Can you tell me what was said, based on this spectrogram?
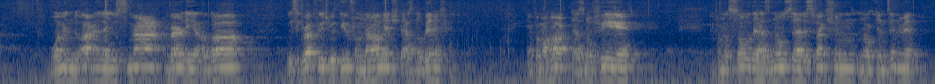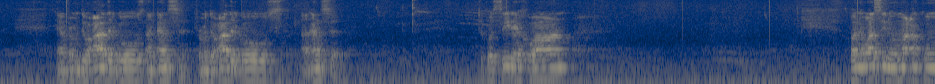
ومن دعاء لا يسمع Verily, Ya Allah, we seek refuge with you from knowledge that has no benefit, and from a heart that has no fear, and from a soul that has no satisfaction nor contentment, and from a dua that goes unanswered, from a dua that goes unanswered. To proceed, Ikhwan, ونواصل معكم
